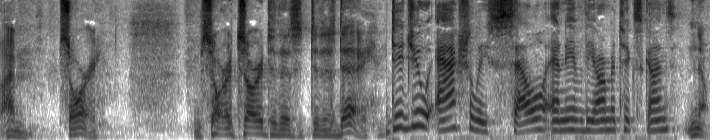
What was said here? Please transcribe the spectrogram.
I'm sorry. I'm sorry sorry to this to this day. Did you actually sell any of the Armatix guns? No.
